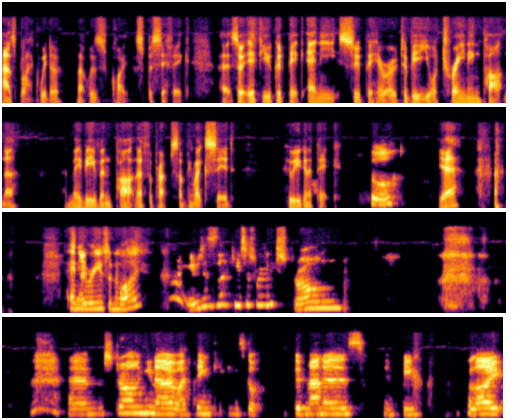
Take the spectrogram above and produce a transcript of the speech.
as Black Widow. That was quite specific. Uh, so if you could pick any superhero to be your training partner, and maybe even partner for perhaps something like Sid, who are you going to pick? Thor. Yeah. Any like, reason why? It's just like he's just really strong. um, strong, you know. I think he's got good manners. He'd be polite.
